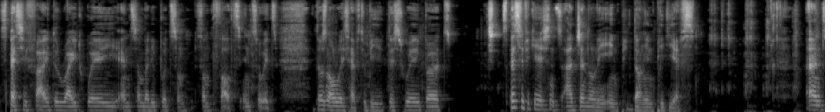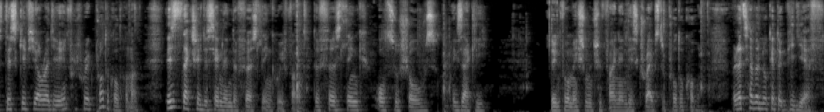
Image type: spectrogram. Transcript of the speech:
specified the right way and somebody put some, some thoughts into it. It doesn't always have to be this way, but specifications are generally in, done in PDFs. And this gives you already infrared protocol, Homa. This is actually the same than the first link we found. The first link also shows exactly the information which you find and describes the protocol. But let's have a look at the PDF.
